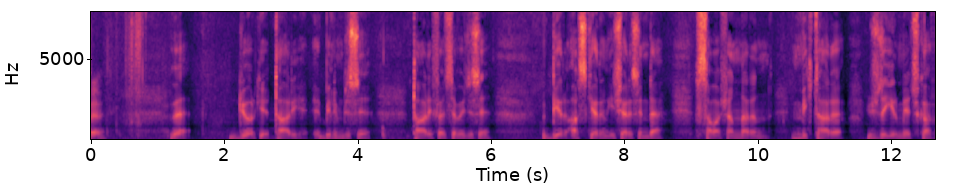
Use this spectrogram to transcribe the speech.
Evet. Ve diyor ki tarih bilimcisi, tarih felsefecisi bir askerin içerisinde savaşanların miktarı yüzde yirmiye çıkar.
